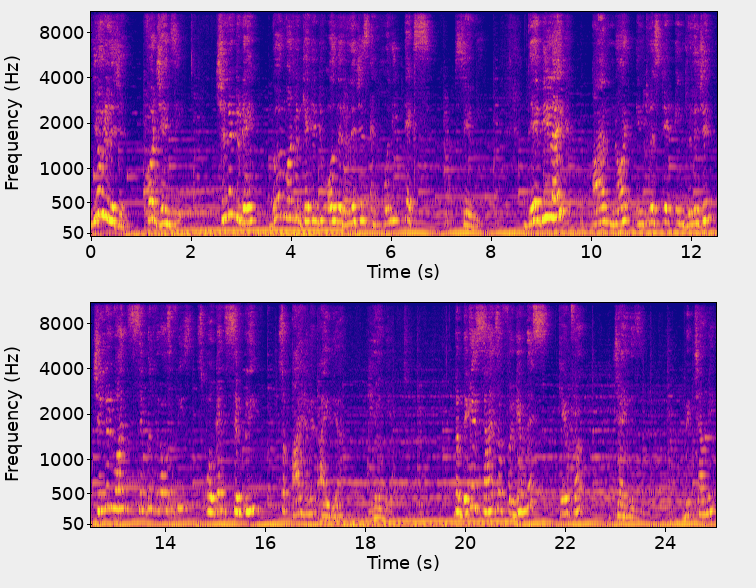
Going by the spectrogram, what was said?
New religion for Gen Z. Children today don't want to get into all the religious and holy texts. Save me. They be like, I am not interested in religion. Children want simple philosophies spoken simply. So I have an idea. Hear me out. The biggest science of forgiveness came from Jainism. Micchami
